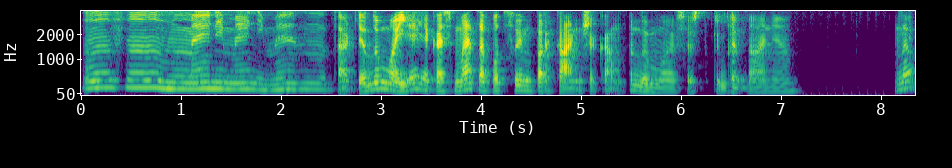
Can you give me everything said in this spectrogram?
Мгм, Many, many men. Так, я думаю, є якась мета по цим парканчикам. Я думаю, все ж таки Британія. Да.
